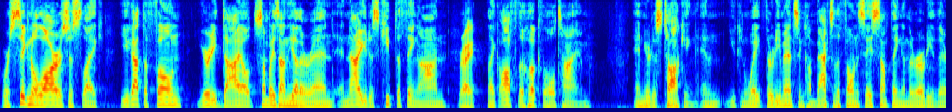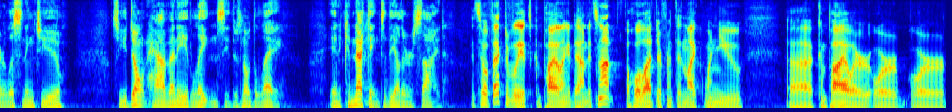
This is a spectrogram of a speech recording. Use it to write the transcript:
where SignalR is just like you got the phone, you already dialed, somebody's on the other end, and now you just keep the thing on Right. like off the hook the whole time and you're just talking and you can wait 30 minutes and come back to the phone and say something and they're already there listening to you so you don't have any latency there's no delay in connecting to the other side And so effectively, it's compiling it down. It's not a whole lot different than like when you uh, compile or, or or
